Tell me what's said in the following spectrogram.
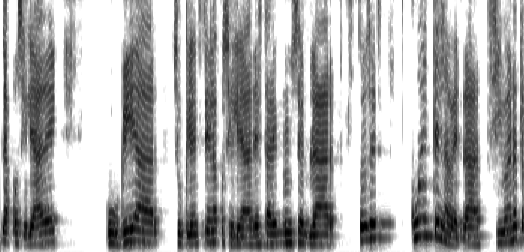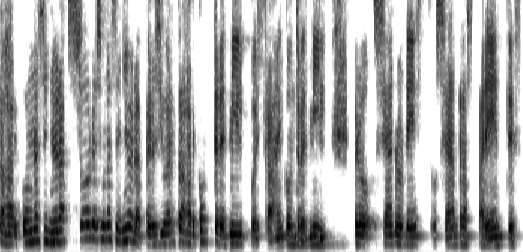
la posibilidad de googlear, su cliente tiene la posibilidad de estar en un celular. Entonces, cuenten la verdad. Si van a trabajar con una señora, solo es una señora, pero si van a trabajar con 3.000, pues trabajen con 3.000. Pero sean honestos, sean transparentes,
